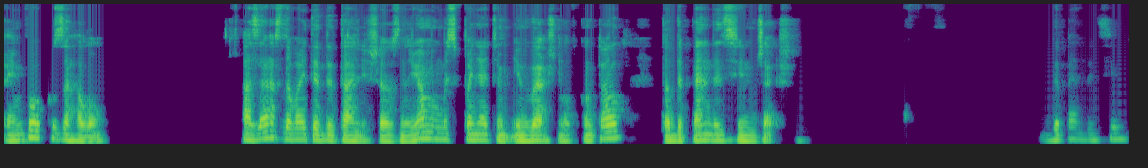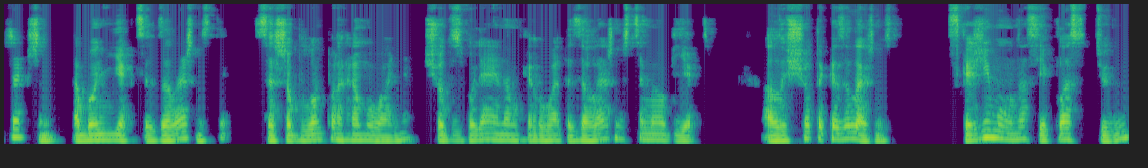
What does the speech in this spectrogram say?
Framework загалом. А зараз давайте детальніше ознайомимось з поняттям Inversion of Control та Dependency Injection. Dependency Injection або ін'єкція залежності це шаблон програмування, що дозволяє нам керувати залежностями об'єктів. Але що таке залежність? Скажімо, у нас є клас Student,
